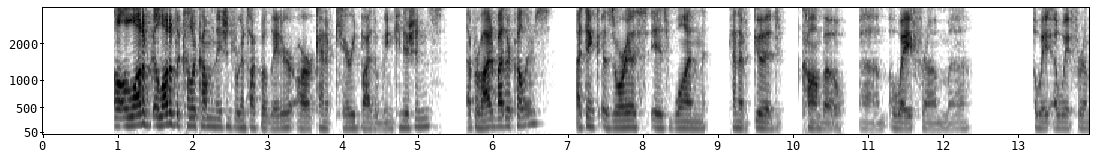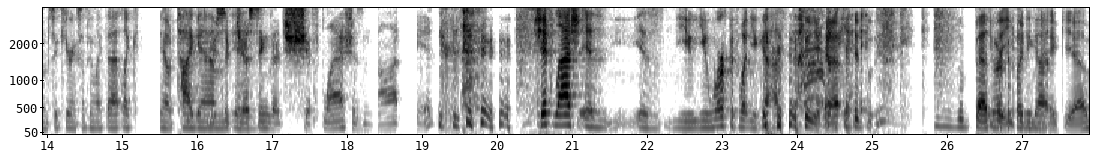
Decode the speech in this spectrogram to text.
a, a lot of a lot of the color combinations we're going to talk about later are kind of carried by the win conditions uh, provided by their colors. I think Azorius is one kind of good combo um, away from uh, away away from securing something like that. Like you know, Taigam You're is- suggesting that Shift Lash is not it? Shift lash is is you you work with what you got. yeah, Okay. it's the best You that you can you got. make. Yeah, Mi- mi-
